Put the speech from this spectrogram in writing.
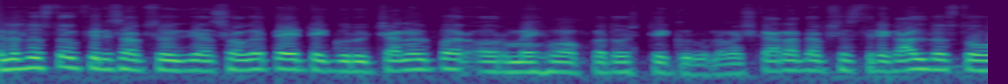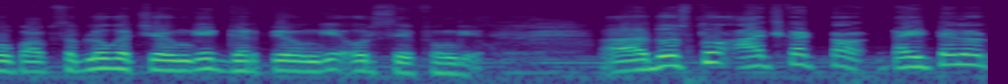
हेलो दोस्तों फिर से आप सभी का स्वागत है टेक गुरु चैनल पर और मैं हूँ आपका दोस्त टेक गुरु। नमस्कार आदाब सत श्रीकाल दोस्तों होप आप सब लोग अच्छे होंगे घर पे होंगे और सेफ़ होंगे। आ, दोस्तों आज का टाइटल और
